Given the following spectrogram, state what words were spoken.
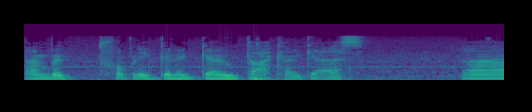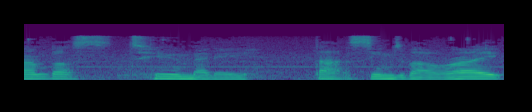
and we're probably gonna go back, I guess. Um, that's too many. That seems about right.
